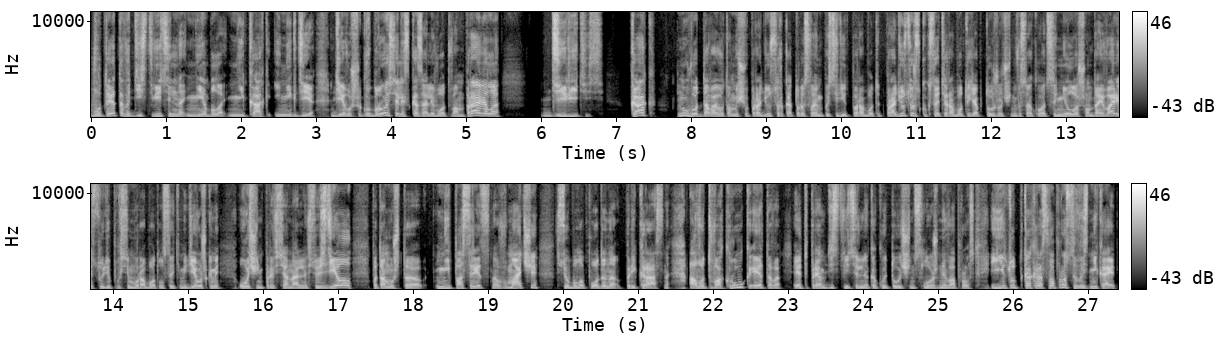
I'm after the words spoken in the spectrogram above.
Вот этого действительно не было никак и нигде. Девушек вбросили, сказали, вот вам правила, деритесь. Как? Ну вот давай вот там еще продюсер, который с вами посидит, поработает. Продюсерскую, кстати, работу я бы тоже очень высоко оценил. Шон Дайвари, судя по всему, работал с этими девушками, очень профессионально все сделал, потому что непосредственно в матче все было подано прекрасно. А вот вокруг этого, это прям действительно какой-то очень сложный вопрос. И тут как раз вопрос возникает,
